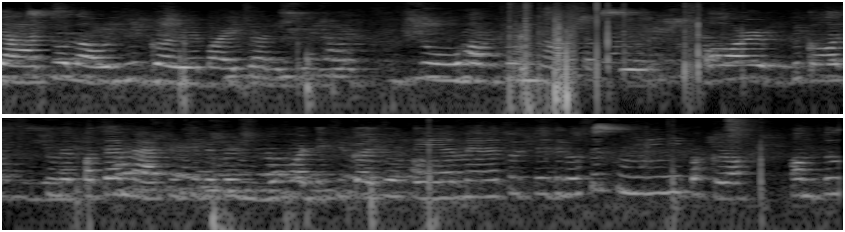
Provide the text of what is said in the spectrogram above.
डैड तो अलाउड नहीं कर रहे बाहर जाने के लिए। तो हम तो नहीं आ सकते। और बिकॉज़ तुम्हें पता है मैट्रिक के पेपर बहुत डिफ़िकल्ट होते हैं। मैंने तो इतने दिनों से फ़ोन ही नहीं पकड़ा। हम तो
